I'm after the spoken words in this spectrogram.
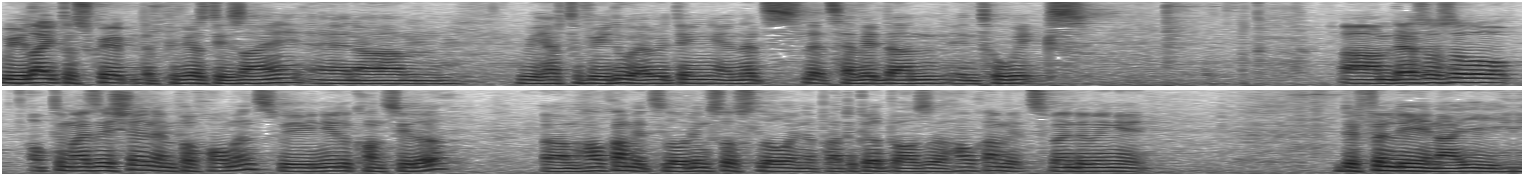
we like to scrape the previous design, and um, we have to redo everything and let's, let's have it done in two weeks. Um, there's also optimization and performance we need to consider. Um, how come it's loading so slow in a particular browser? How come it's rendering it differently in IE?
